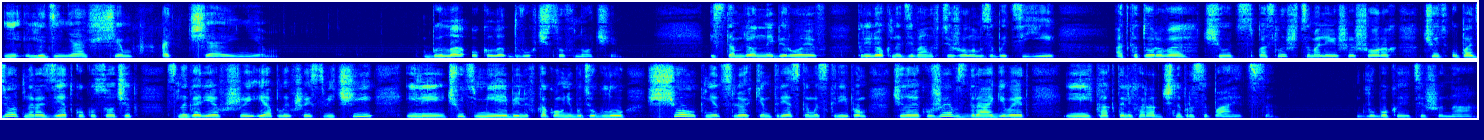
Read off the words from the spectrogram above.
и леденящим отчаянием. Было около двух часов ночи. Истомленный Бероев прилег на диван в тяжелом забытии, от которого чуть послышится малейший шорох, чуть упадет на розетку кусочек с нагоревшей и оплывшей свечи, или чуть мебель в каком-нибудь углу щелкнет с легким треском и скрипом, человек уже вздрагивает и как-то лихорадочно просыпается. Глубокая тишина.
